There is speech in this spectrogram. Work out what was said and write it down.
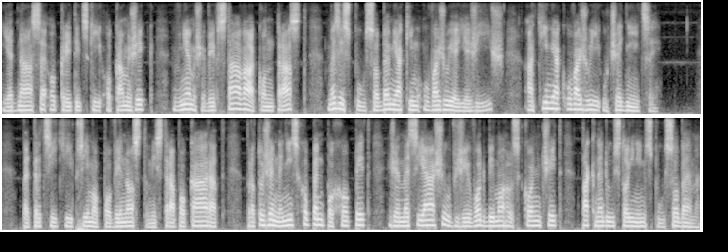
Jedná se o kritický okamžik, v němž vyvstává kontrast mezi způsobem, jakým uvažuje Ježíš a tím, jak uvažují učedníci. Petr cítí přímo povinnost mistra pokárat, protože není schopen pochopit, že Mesiášův život by mohl skončit tak nedůstojným způsobem.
